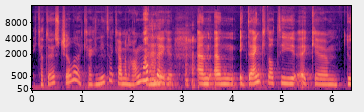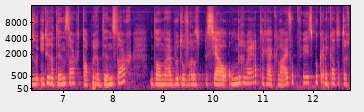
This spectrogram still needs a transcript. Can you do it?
ik ga thuis chillen, ik ga genieten, ik ga mijn hangmat leggen. En, en ik denk dat die, ik ehm, doe zo iedere dinsdag, tappere dinsdag, dan hebben we het over een speciaal onderwerp, dan ga ik live op Facebook en ik had het er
